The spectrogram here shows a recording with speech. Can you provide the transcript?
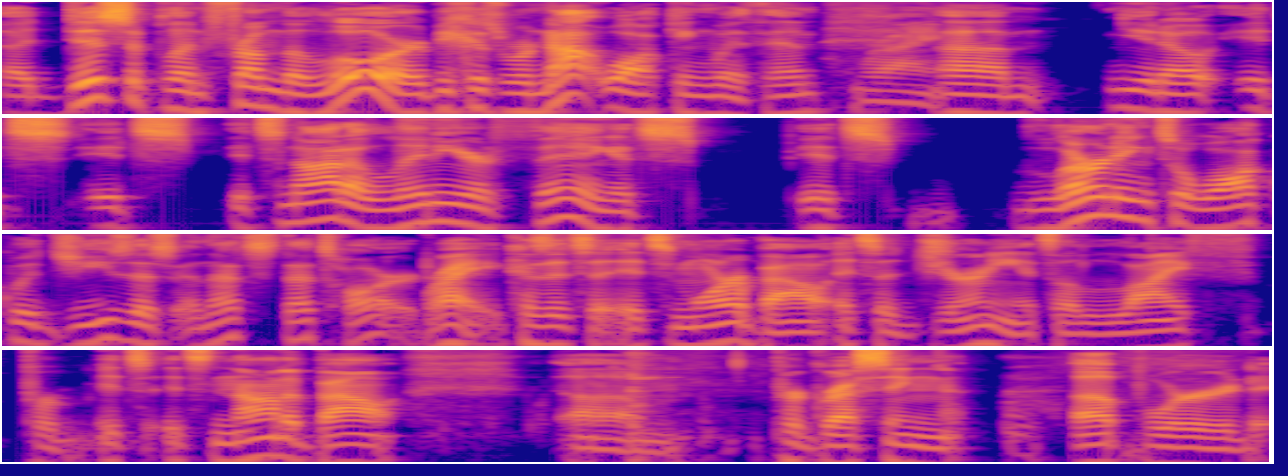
uh, discipline from the Lord because we're not walking with Him. Right. Um, you know, it's it's it's not a linear thing. It's it's learning to walk with Jesus, and that's that's hard. right because it's a, it's more about it's a journey it's a life pro- it's it's not about um progressing upward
